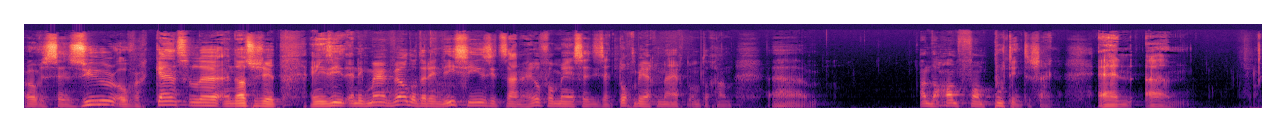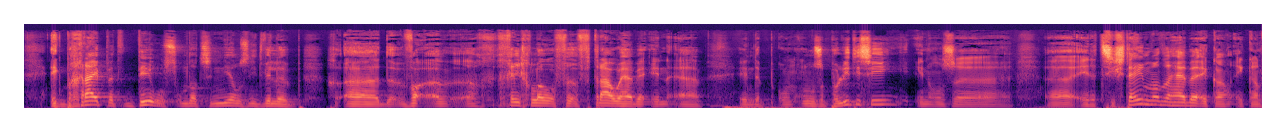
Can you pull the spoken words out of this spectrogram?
over censuur, over cancelen en dat soort shit. En je ziet, en ik merk wel dat er in die scene zitten, zijn er heel veel mensen die zijn toch meer geneigd om te gaan uh, aan de hand van Poetin te zijn. En uh, ik begrijp het deels omdat ze Niels niet willen, uh, de, uh, geen geloof, vertrouwen hebben in, in de, on, onze politici, in, onze, in het systeem wat we hebben. Ik kan, ik, kan,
